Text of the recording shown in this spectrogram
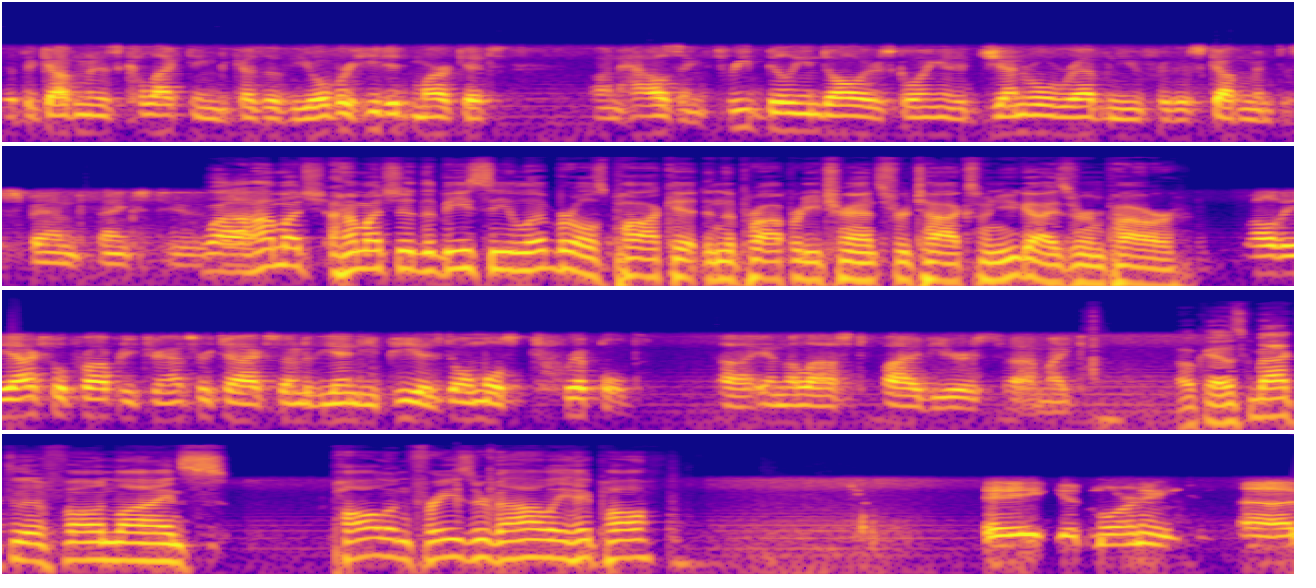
that the government is collecting because of the overheated market on housing. Three billion dollars going into general revenue for this government to spend, thanks to Well, how much how much did the BC Liberals pocket in the property transfer tax when you guys were in power? Well, the actual property transfer tax under the NDP has almost tripled uh, in the last five years, uh, Mike. Okay, let's go back to the phone lines. Paul in Fraser Valley. Hey, Paul. Hey, good morning. Uh,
